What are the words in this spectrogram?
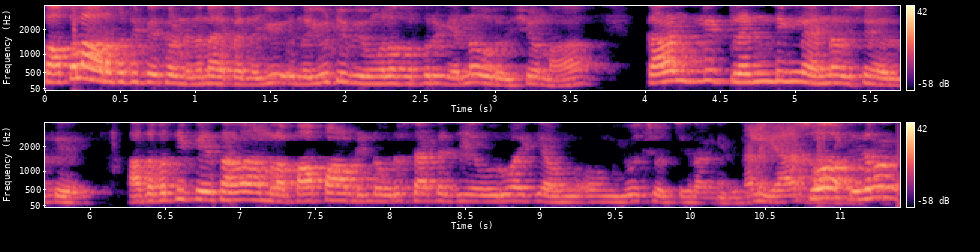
ஸோ அப்பெல்லாம் அவரை பத்தி பேச வேண்டியதுனா இப்போ இந்த யூ இந்த யூடியூப் இவங்கள பொறுத்த வரைக்கும் என்ன ஒரு விஷயம்னா கரண்ட்லி ட்ரெண்டிங்ல என்ன விஷயம் இருக்கு? அதை பத்தி பேசினாதான் நம்மள பாப்பான் அப்படின்ற ஒரு ஸ்ட்ராட்டஜியை உருவாக்கி அவங்க அவங்க யோசிச்சு வச்சுக்கிறாங்க. இதனால யார் ஸோ இதெல்லாம்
